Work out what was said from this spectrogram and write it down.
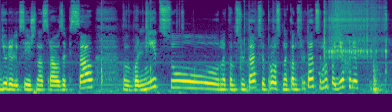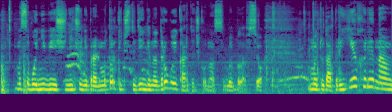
Юрий Алексеевич нас сразу записал в больницу на консультацию. Просто на консультацию мы поехали. Мы с собой ни вещи, ничего не брали. Мы только чисто деньги на дорогу и карточка у нас с собой была. Все. Мы туда приехали, нам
